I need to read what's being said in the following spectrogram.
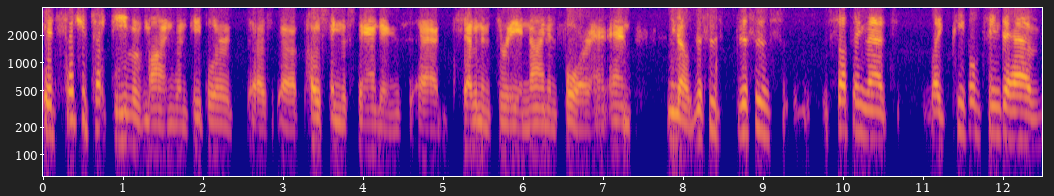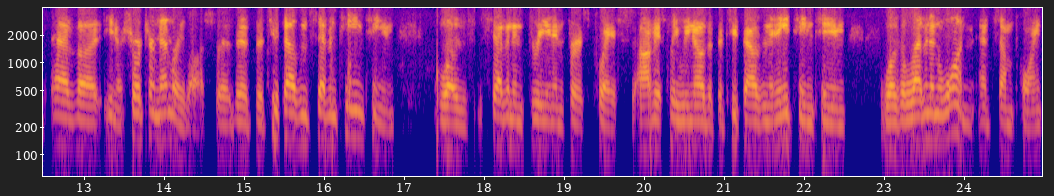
It's such a pet peeve of mine when people are uh, uh, posting the standings at seven and three and nine and four, and, and you know this is this is something that like people seem to have have uh, you know short term memory loss. The, the the 2017 team was seven and three and in first place. Obviously, we know that the 2018 team was 11 and one at some point.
